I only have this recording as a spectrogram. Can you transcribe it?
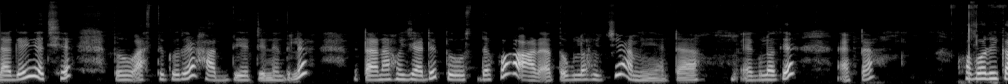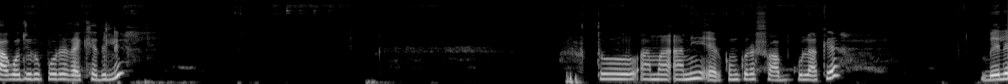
লেগেই আছে তো আস্তে করে হাত দিয়ে টেনে দিলে টানা হয়ে যাবে। তো দেখো আর এতগুলো হয়েছে, আমি এটা এগুলোকে একটা খবরের কাগজের উপরে রেখে দিলি। তো আমি এরকম করে সবগুলাকে বেলে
